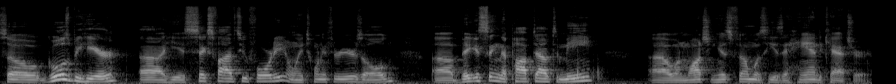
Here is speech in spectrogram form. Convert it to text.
So Goolsby here, uh, he is 6'5", 240, only 23 years old. Uh, biggest thing that popped out to me uh, when watching his film was he's a hand catcher.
